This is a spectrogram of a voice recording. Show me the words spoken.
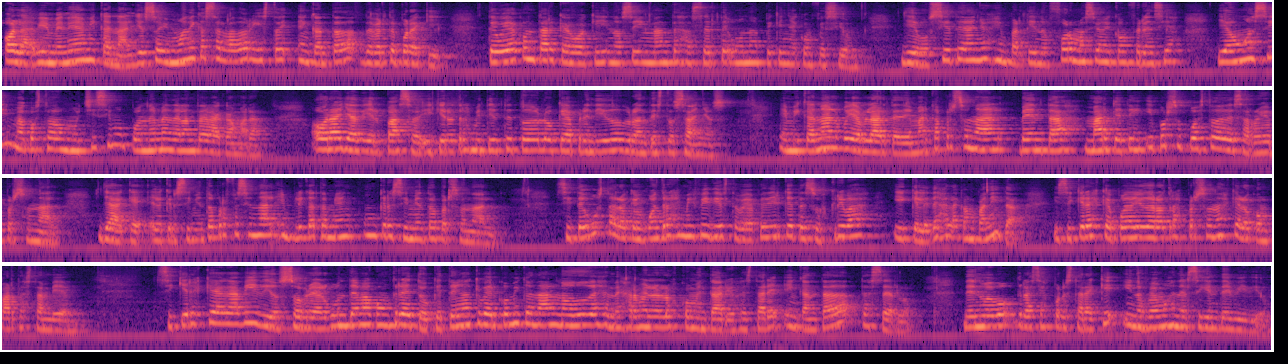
Hola, bienvenida a mi canal. Yo soy Mónica Salvador y estoy encantada de verte por aquí. Te voy a contar qué hago aquí, no sin antes hacerte una pequeña confesión. Llevo 7 años impartiendo formación y conferencias y aún así me ha costado muchísimo ponerme delante de la cámara. Ahora ya di el paso y quiero transmitirte todo lo que he aprendido durante estos años. En mi canal voy a hablarte de marca personal, ventas, marketing y por supuesto de desarrollo personal, ya que el crecimiento profesional implica también un crecimiento personal. Si te gusta lo que encuentras en mis vídeos, te voy a pedir que te suscribas y que le des a la campanita. Y si quieres que pueda ayudar a otras personas, que lo compartas también. Si quieres que haga vídeos sobre algún tema concreto que tenga que ver con mi canal, no dudes en dejármelo en los comentarios. Estaré encantada de hacerlo. De nuevo, gracias por estar aquí y nos vemos en el siguiente vídeo.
